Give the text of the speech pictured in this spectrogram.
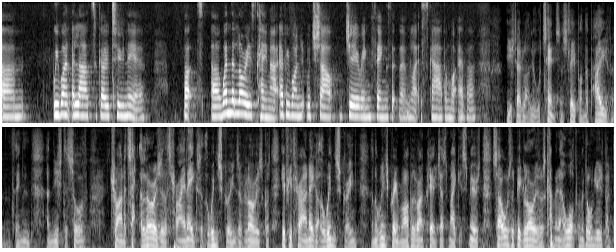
um, we weren't allowed to go too near. But uh, when the lorries came out, everyone would shout jeering things at them, like scab and whatever. Used to have like little tents and sleep on the pavement and thing, and, and used to sort of try and attack the lorries with throwing eggs at the windscreens of lorries because if you throw an egg at the windscreen and the windscreen wipers won't clear it, just make it smooth. So all the big lorries was coming out of Watford with all newspapers.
